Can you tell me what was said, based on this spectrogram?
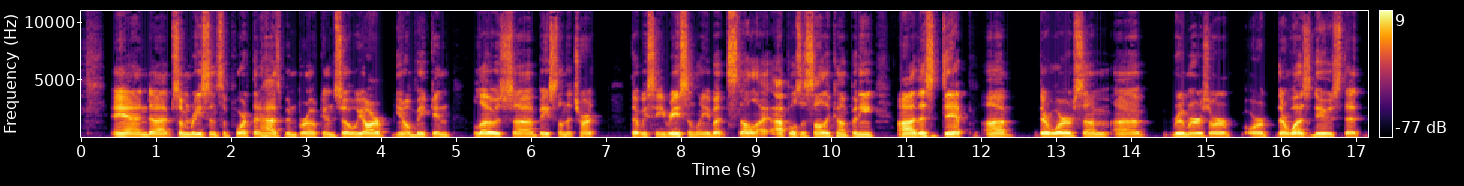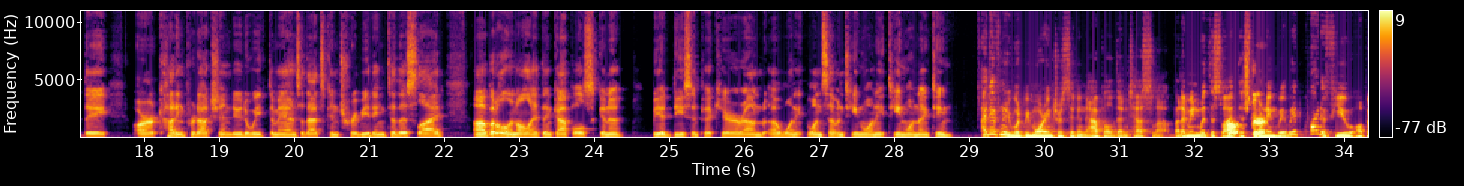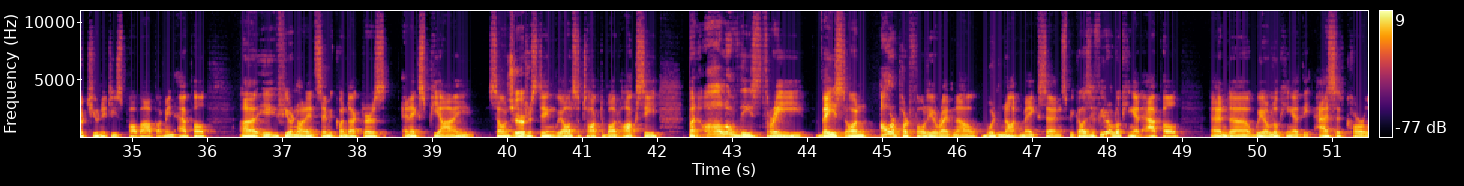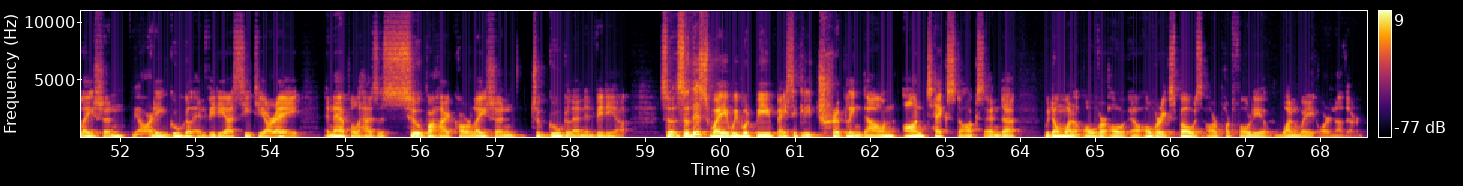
and uh, some recent support that has been broken. So we are, you know, making lows uh, based on the chart that we see recently. But still, Apple's a solid company. Uh, this dip, uh, there were some uh, rumors or or there was news that they are cutting production due to weak demand, so that's contributing to this slide. Uh, but all in all, I think Apple's gonna be a decent pick here around uh, 117, 118, 119. I definitely would be more interested in Apple than Tesla. But I mean, with the slide oh, this sure. morning, we, we, had quite a few opportunities pop up. I mean, Apple, uh, if you're not in semiconductors, NXPI sounds Sure. interesting. We also talked about Oxy, but all of these three, based on our portfolio right now, would not make sense because if you're looking at Apple and uh, we are looking at the asset correlation, we are already in Google, Nvidia, CTRA, and Apple has a super high correlation to Google and Nvidia. So, so this way we would be basically tripling down on tech stocks, and uh, we don't want to over o- uh, overexpose our portfolio one way or another.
